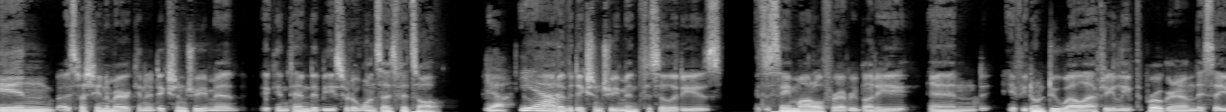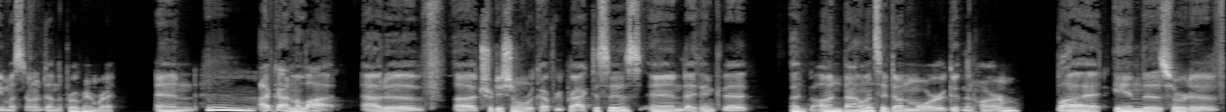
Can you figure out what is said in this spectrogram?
in especially in American addiction treatment, it can tend to be sort of one size fits all. Yeah. Yeah. A lot of addiction treatment facilities, it's the same model for everybody. And if you don't do well after you leave the program, they say you must not have done the program right. And Mm. I've gotten a lot out of uh, traditional recovery practices. And I think that uh, on balance, they've done more good than harm. But in the sort of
